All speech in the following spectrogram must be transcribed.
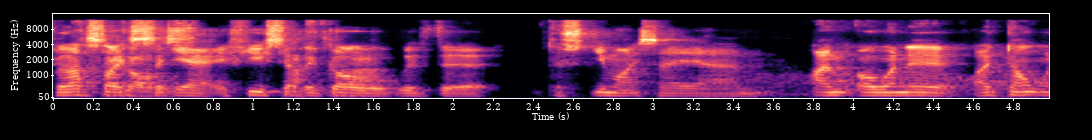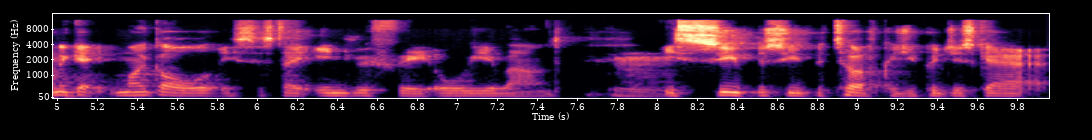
But that's the like, so, yeah, if you set the goal that. with the, just you might say, um, I'm, I want to, I don't want to get, my goal is to stay injury free all year round. Mm, It's super, super tough because you could just get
